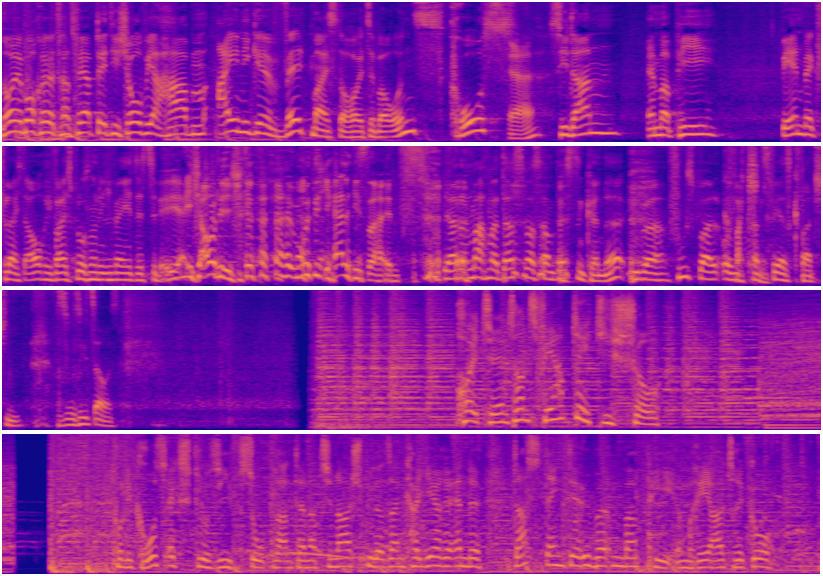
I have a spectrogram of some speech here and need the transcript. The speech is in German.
Neue Woche, Transfer-Update, die Show. Wir haben einige Weltmeister heute bei uns. Groß, ja. Sidan, Mbappé, Bärenbeck vielleicht auch. Ich weiß bloß noch nicht, in welche Disziplin. Ja, ich auch nicht. Muss ich ehrlich sein. Ja, dann machen wir das, was wir am besten können. Ne? Über Fußball und quatschen. Transfers quatschen. So sieht's aus. Heute in Transfer Update die Show. Toni Groß exklusiv, so plant der Nationalspieler sein Karriereende. Das denkt er über Mbappé im Realtrikot.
